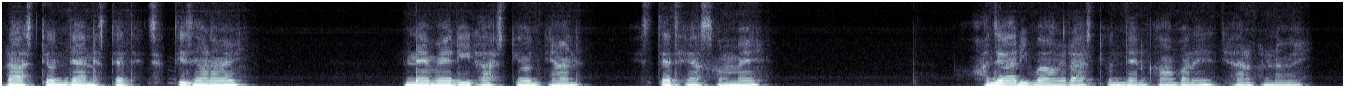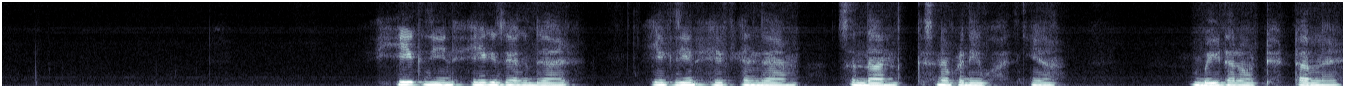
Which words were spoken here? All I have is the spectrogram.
राष्ट्रीय उद्यान स्थित है छत्तीसगढ़ में। नेमेरी राष्ट्रीय उद्यान स्थित है असम में। हजारीबाग राष्ट्रीय उद्यान कहाँ पर है? झारखंड में। एक दिन एक जगह एक जीन एक एंजाइम सिद्धांत किसने प्रतिपादित किया। बीडल और टेंटल ने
